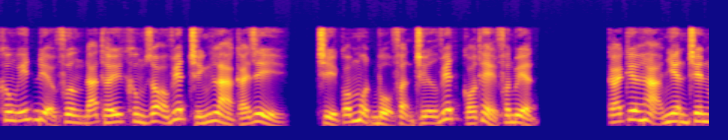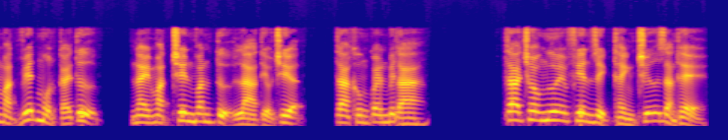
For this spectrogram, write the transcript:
không ít địa phương đã thấy không rõ viết chính là cái gì, chỉ có một bộ phận chữ viết có thể phân biệt. Cái kia hạ nhiên trên mặt viết một cái tự, này mặt trên văn tự là tiểu triện, ta không quen biết ta. Ta cho ngươi phiên dịch thành chữ giản thể.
